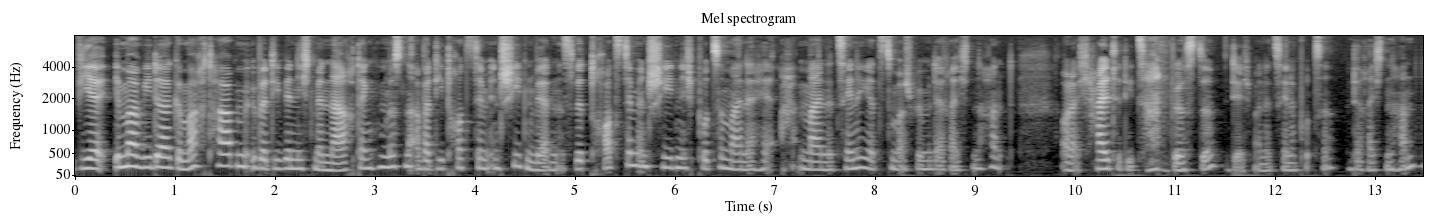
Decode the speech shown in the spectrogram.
wir immer wieder gemacht haben, über die wir nicht mehr nachdenken müssen, aber die trotzdem entschieden werden. Es wird trotzdem entschieden, ich putze meine, meine Zähne jetzt zum Beispiel mit der rechten Hand. Oder ich halte die Zahnbürste, mit der ich meine Zähne putze, mit der rechten Hand,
